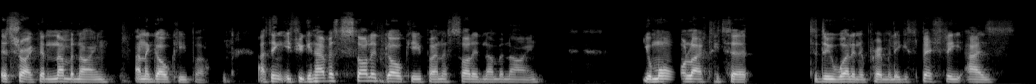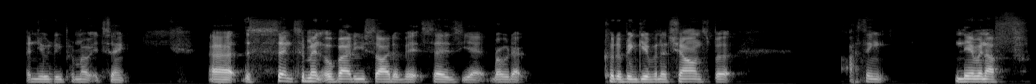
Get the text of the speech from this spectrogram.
a striker, number nine, and a goalkeeper. I think if you can have a solid goalkeeper and a solid number nine, you're more likely to to do well in the Premier League, especially as a newly promoted team. Uh, the sentimental value side of it says, yeah, Rodak could have been given a chance, but I think near enough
